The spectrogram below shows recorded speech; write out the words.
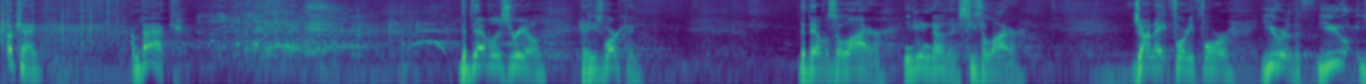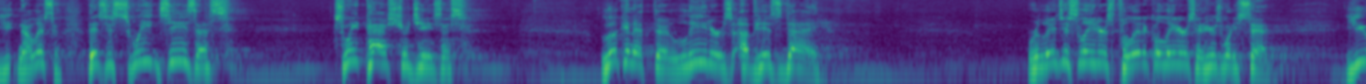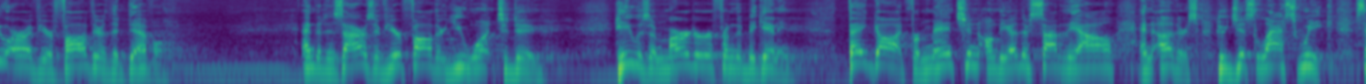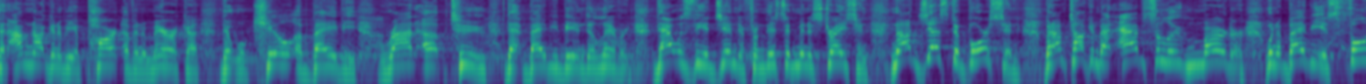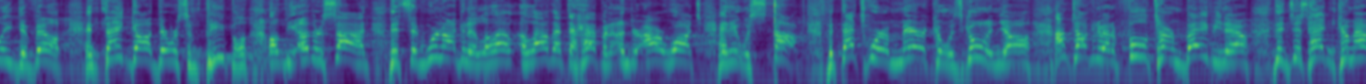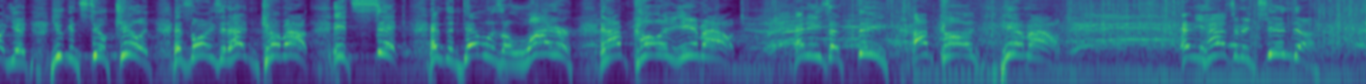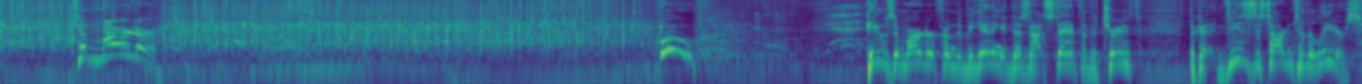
Okay, I'm back. The devil is real and he's working. The devil's a liar. You didn't know this. He's a liar. John 8 44, you are the, you, you, now listen, this is sweet Jesus, sweet Pastor Jesus, looking at the leaders of his day religious leaders, political leaders, and here's what he said You are of your father, the devil, and the desires of your father you want to do. He was a murderer from the beginning. Thank God for Manchin on the other side of the aisle and others who just last week said, I'm not going to be a part of an America that will kill a baby right up to that baby being delivered. That was the agenda from this administration. Not just abortion, but I'm talking about absolute murder when a baby is fully developed. And thank God there were some people on the other side that said, We're not going to allow, allow that to happen under our watch. And it was stopped. But that's where America was going, y'all. I'm talking about a full term baby now that just hadn't come out yet. You can still kill it as long as it hadn't come out. It's sick. And the devil is a liar. And I'm calling him out. And he's a thief. I'm calling him out. And he has an agenda to murder. He was a murderer from the beginning. It does not stand for the truth because Jesus is talking to the leaders.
